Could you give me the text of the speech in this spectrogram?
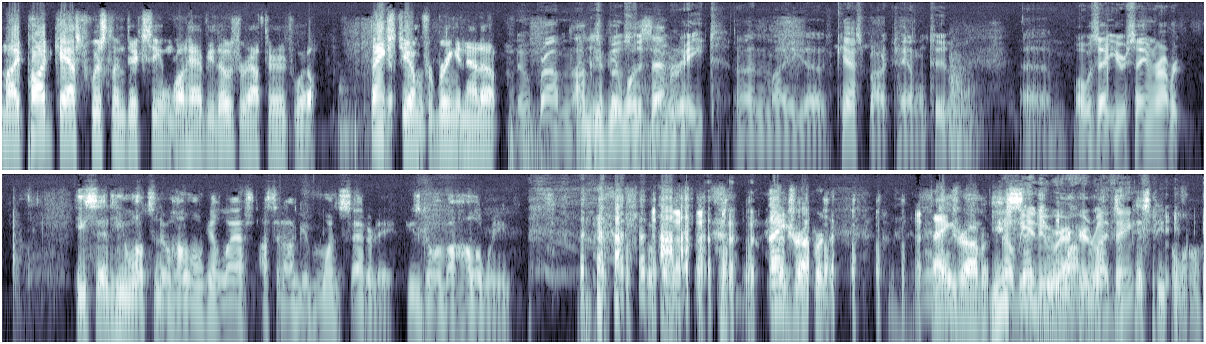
my podcast, Whistling Dixie, and what have you, those are out there as well. Thanks, yep. Jim, for bringing that up. No problem. I'll give you one Saturday. Eight on my Castbox channel too. Um, what was that you were saying, Robert? He said he wants to know how long he'll last. I said I'll give him one Saturday. He's going by Halloween. Thanks, Robert. Thanks, Robert. You That'll be a new record, I think. Piss people off.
